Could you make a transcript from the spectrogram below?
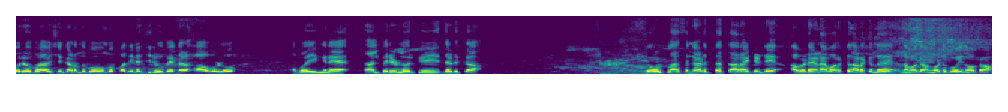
ഓരോ പ്രാവശ്യം കടന്നു പോകുമ്പോൾ പതിനഞ്ച് രൂപയെ ആവുള്ളൂ. അപ്പോൾ ഇങ്ങനെ താല്പര്യമുള്ളവർക്ക് ഇതെടുക്കാം. ടോൾ പ്ലാസിന്റെ അടുത്ത് എത്താറായിട്ടുണ്ട്. അവിടെയാണ് വർക്ക് നടക്കുന്നത്. നമുക്ക് അങ്ങോട്ട് പോയി നോക്കാം.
